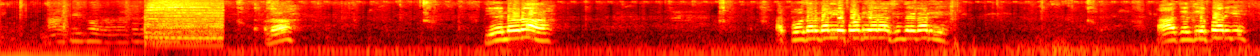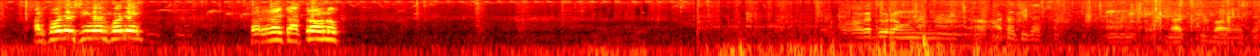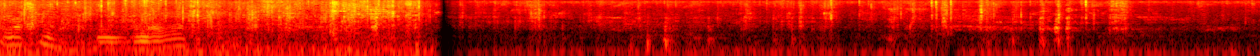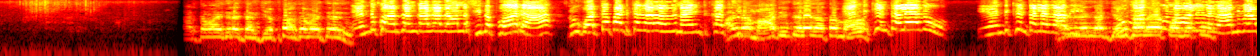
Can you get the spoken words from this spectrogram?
హలో ఏంటవరా అది పోతారు కానీ ఏ పోటీ గారా సిందర్ గారిది జల్దీ చెప్పడానికి అది ఫోన్ చేసి సింగర్ ఫోన్ చేయి. సరే రైట్ అత్ర ఉండు. బాగా దూరం ఉన్న ఆటో దిగచ్చు. అర్థమైతలేదు దానికి చెప్పు అర్థమైతలేదు. ఎందుకు అర్థం కాదు? అదన్నా చిన్న పోరా? నువ్వు కొట్టే పట్టుక కదా నా ఇంటికి అది నా మాట ఇంటలేదు అత్తమ్మా. ఎందుకు ఇంటలేదు ఎందుకు ఇంటలేదు అది? నువ్వు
